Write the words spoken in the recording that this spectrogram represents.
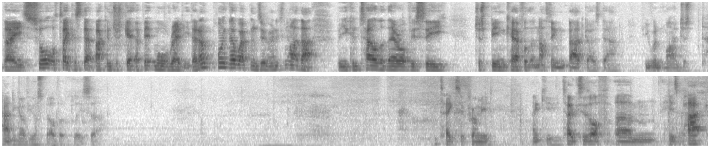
they sort of take a step back and just get a bit more ready. They don't point their weapons or anything like that, but you can tell that they're obviously just being careful that nothing bad goes down. If you wouldn't mind just handing over your spellbook, please, sir. He takes it from you. Thank you. He takes it off um, his pack,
